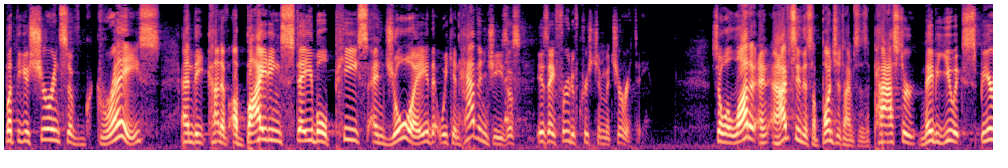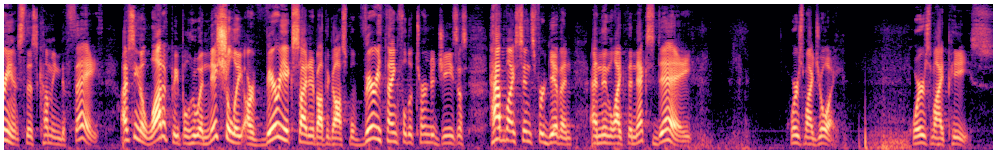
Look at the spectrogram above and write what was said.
but the assurance of grace and the kind of abiding, stable peace and joy that we can have in Jesus is a fruit of Christian maturity. So, a lot of, and I've seen this a bunch of times as a pastor, maybe you experience this coming to faith. I've seen a lot of people who initially are very excited about the gospel, very thankful to turn to Jesus, have my sins forgiven, and then, like the next day, where's my joy? Where's my peace?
